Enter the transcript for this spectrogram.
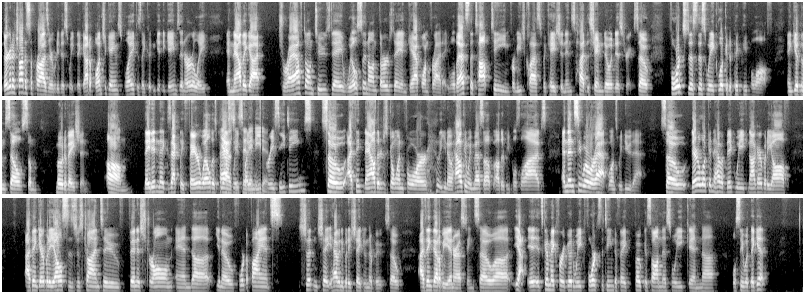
They're going to try to surprise everybody this week. They got a bunch of games to play because they couldn't get any games in early, and now they got draft on Tuesday, Wilson on Thursday, and Gap on Friday. Well, that's the top team from each classification inside the Shenandoah district. So Fort's just this week looking to pick people off and give themselves some motivation. Um, they didn't exactly fare well this past yeah, week playing these three C teams. So I think now they're just going for, you know, how can we mess up other people's lives and then see where we're at once we do that. So they're looking to have a big week, knock everybody off. I think everybody else is just trying to finish strong, and uh, you know, Fort Defiance shouldn't shake, have anybody shaking in their boots. So I think that'll be interesting. So uh, yeah, it, it's going to make for a good week. Fort's the team to fa- focus on this week, and uh, we'll see what they get.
